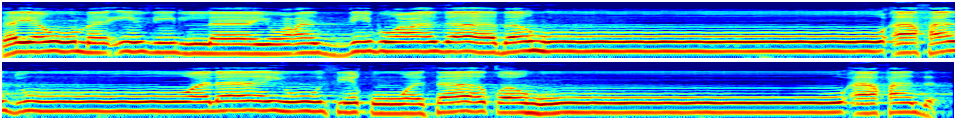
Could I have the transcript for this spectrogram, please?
فيومئذ لا يعذب عذابه أحد ولا يوثق وثاقه أحد.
